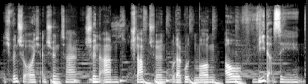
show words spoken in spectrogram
Ich wünsche euch einen schönen Tag, schönen Abend, schlaft schön oder guten Morgen. Auf Wiedersehen.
